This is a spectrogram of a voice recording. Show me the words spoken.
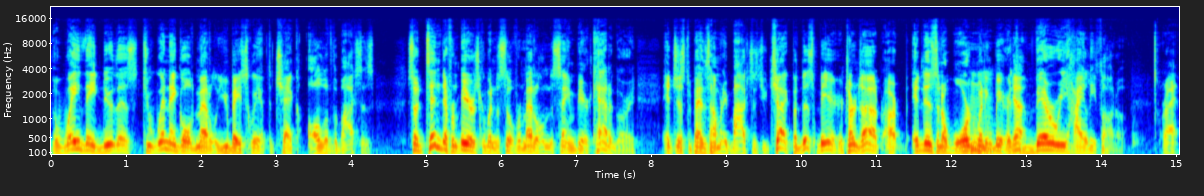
The way they do this, to win a gold medal, you basically have to check all of the boxes. So 10 different beers can win a silver medal in the same beer category. It just depends how many boxes you check. But this beer, it turns out, are, it is an award winning beer. It's Yeah. very highly thought of, Right.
